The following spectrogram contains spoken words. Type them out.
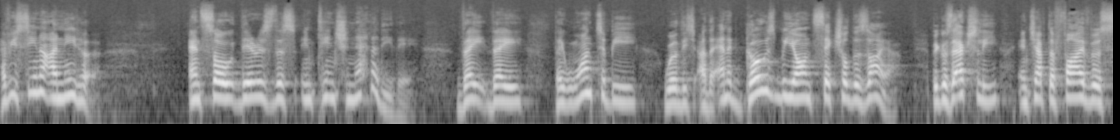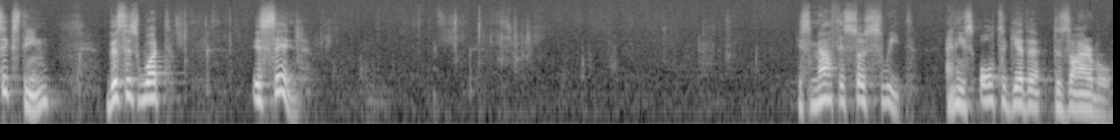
Have you seen her? I need her. And so there is this intentionality there. They, they, they want to be with each other. And it goes beyond sexual desire. Because actually, in chapter 5, verse 16, this is what is said. His mouth is so sweet, and he's altogether desirable.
